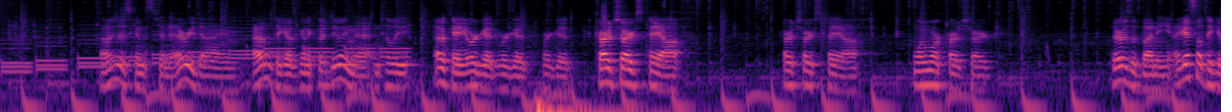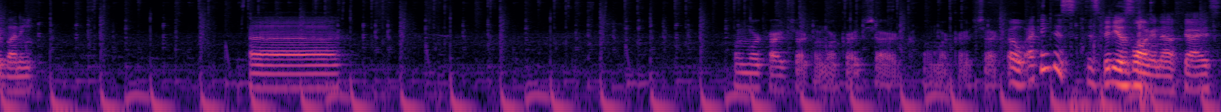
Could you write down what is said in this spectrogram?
I was just gonna spend every dime. I don't think I was gonna quit doing that until we... Okay, we're good, we're good, we're good. Card sharks pay off. Card sharks pay off. One more card shark. There was a bunny. I guess I'll take a bunny. Uh... One more card shark, one more card shark, one more card shark. Oh, I think this, this video is long enough, guys.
